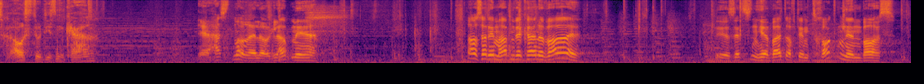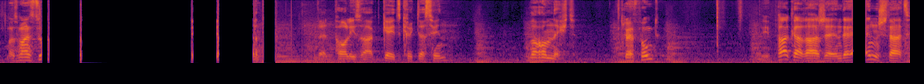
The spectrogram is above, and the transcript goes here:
Traust du diesem Kerl? Er hasst Morello, glaub mir. Außerdem haben wir keine Wahl. Wir sitzen hier bald auf dem Trockenen, Boss. Was meinst du? Pauli sagt, Gates kriegt das hin, warum nicht? Treffpunkt? Die Parkgarage in der Innenstadt.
